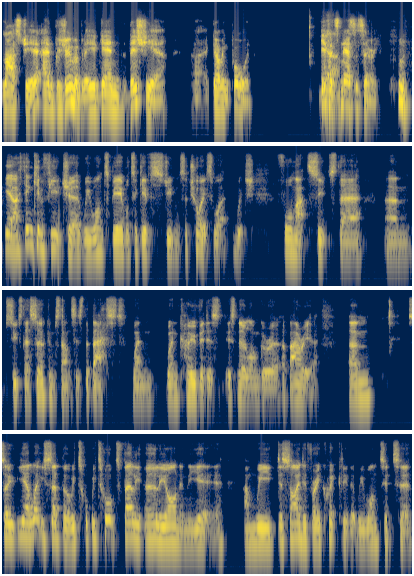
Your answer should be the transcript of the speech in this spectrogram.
last year and presumably again this year uh, going forward, if yeah. it's necessary? yeah, I think in future we want to be able to give students a choice, what which format suits their um, suits their circumstances the best when when COVID is is no longer a, a barrier. Um, so yeah, like you said, Bill, we talked we talked fairly early on in the year, and we decided very quickly that we wanted to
